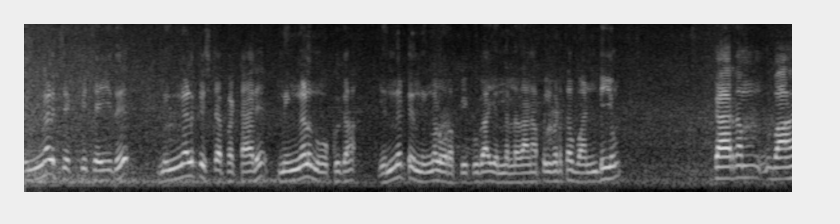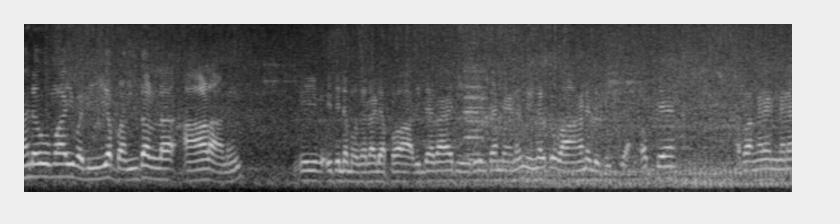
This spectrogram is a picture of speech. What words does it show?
നിങ്ങൾ ചെക്ക് ചെയ്ത് നിങ്ങൾക്ക് ഇഷ്ടപ്പെട്ടാൽ നിങ്ങൾ നോക്കുക. എന്നിട്ട് നിങ്ങൾ ഉറപ്പിക്കുക എന്നുള്ളതാണ്. അപ്പോൾ ഇവിടുത്തെ വണ്ടിയും കാരണം വാഹനവുമായി വലിയ ബന്ധമുള്ള ആളാണ്. ഈ ഇതിന്റെ മുതലാളി. അപ്പോൾ അതിന്റേതായ രീതിയിൽ തന്നെയാണ് നിങ്ങൾക്ക് വാഹനം ലഭിക്കുക. ഓക്കെ? അപ്പോൾ അങ്ങനെ ഇങ്ങനെ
